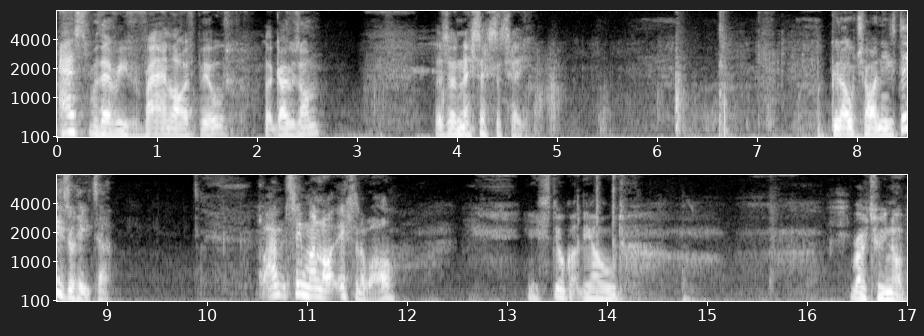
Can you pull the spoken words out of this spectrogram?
As with every van life build that goes on, there's a necessity. Good old Chinese diesel heater. I haven't seen one like this in a while. You've still got the old rotary knob.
